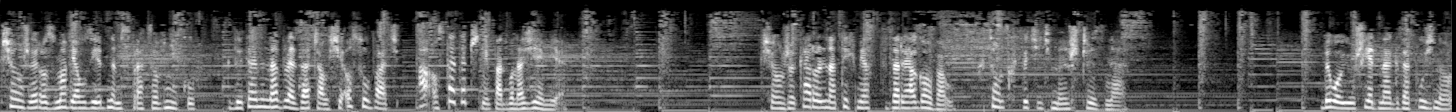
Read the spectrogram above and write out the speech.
Książę rozmawiał z jednym z pracowników, gdy ten nagle zaczął się osuwać, a ostatecznie padł na ziemię. Książę Karol natychmiast zareagował, chcąc chwycić mężczyznę. Było już jednak za późno,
